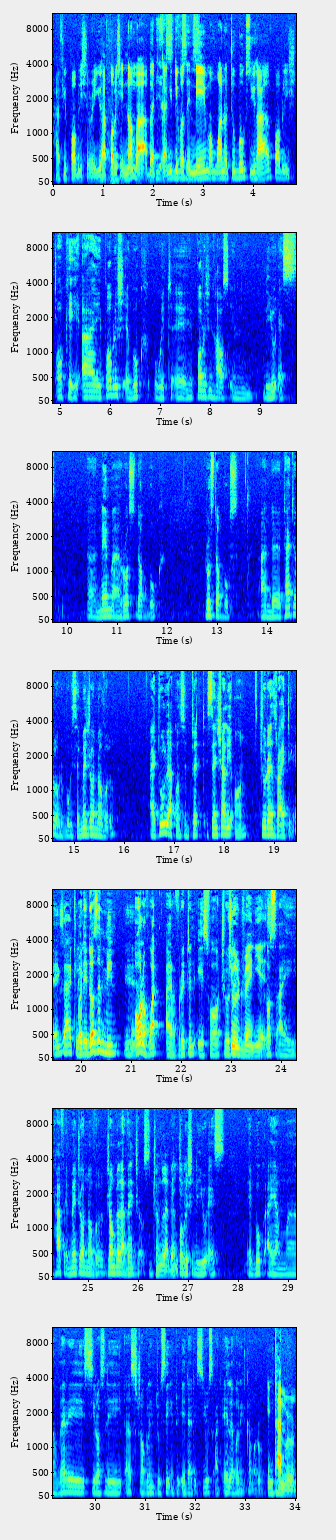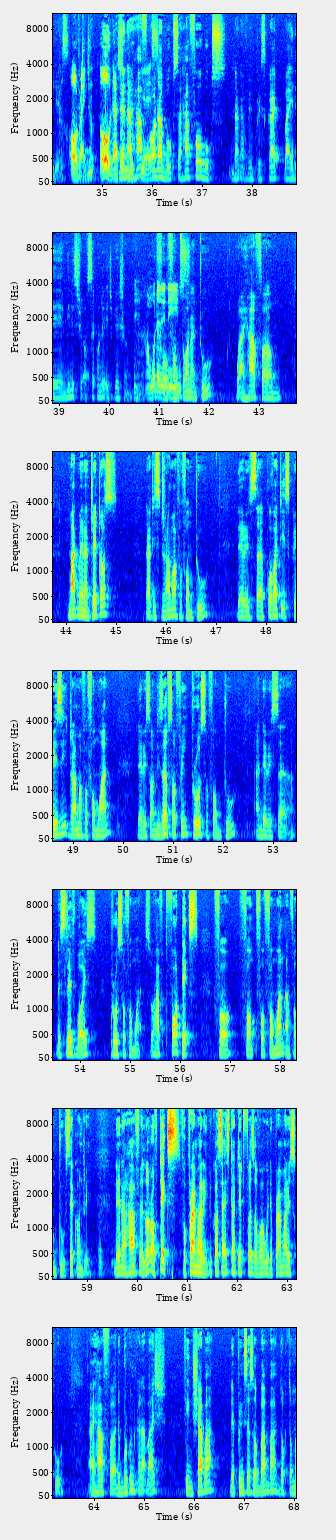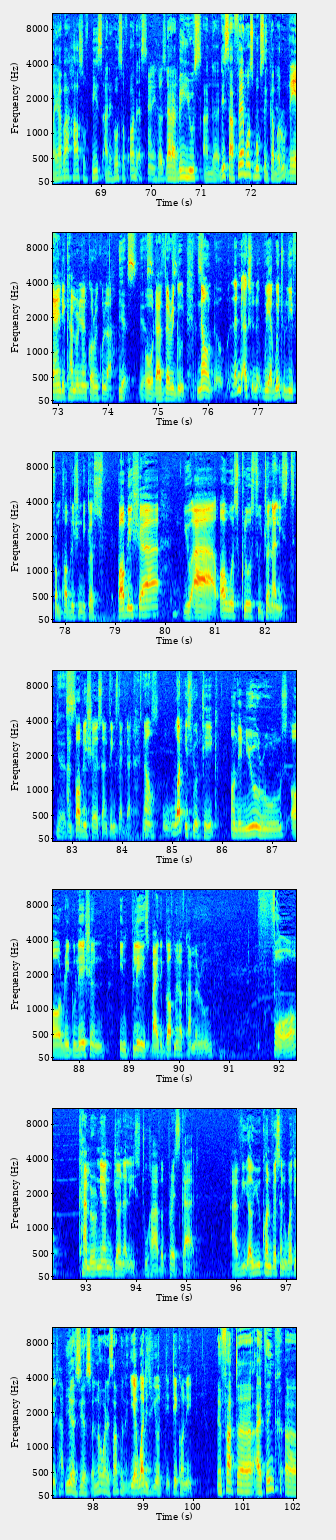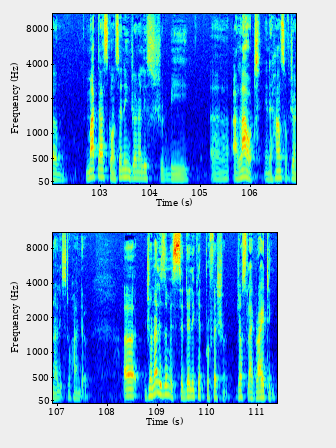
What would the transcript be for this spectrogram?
have you published already? You have published a number, but yes, can you give yes, us a name of one or two books you have published? Okay, I published a book with a publishing house in the U.S. Uh, named uh, Rose Dog Book, Rose Dog Books, and the title of the book is a major novel. I told you I concentrate essentially on children's writing. Exactly. But it doesn't mean yeah. all of what I have written is for children. Children, yes. Because I have a major novel, Jungle Adventures. Jungle Adventures. Published in the U.S. A book I am uh, very seriously uh, struggling to see into it that is used at A level in Cameroon. In Cameroon? Yes. All right. Oh, that's Then good. I have yes. other books. I have four books that have been prescribed by the Ministry of Secondary Education. Yeah. And what are the names? Forms 1 and 2. I have um, Madmen and Traitors. That is drama for Form 2. There is uh, Poverty is Crazy, drama for Form 1. There is Undeserved Suffering, prose for Form 2. And there is uh, The Slave Boys, prose for Form 1. So I have four texts for Form, for Form 1 and Form 2, secondary. Okay. Then I have a lot of texts for primary because I started, first of all, with the primary school. I have uh, The Broken Calabash, King Shaba, the Princess of Bamba, Dr. Mayaba, House of Peace, and a host of others host of that are being used. And uh, these are famous books in Cameroon. They are in the Cameroonian curricula. yes, yes. Oh, that's very good. yes. Now, let me ask you, we are going to leave from publishing because publisher, you are always close to journalists Yes. and publishers and things like that. Now, what is your take on the new rules or regulation in place by the government of Cameroon for Cameroonian journalists to have a press card? Have you, are you conversant with what is happening? Yes, yes, I know what is happening. Yeah, what is your take on it? In fact, uh, I think um, matters concerning journalists should be uh, allowed in the hands of journalists to handle. Uh, journalism is a delicate profession, just like writing.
